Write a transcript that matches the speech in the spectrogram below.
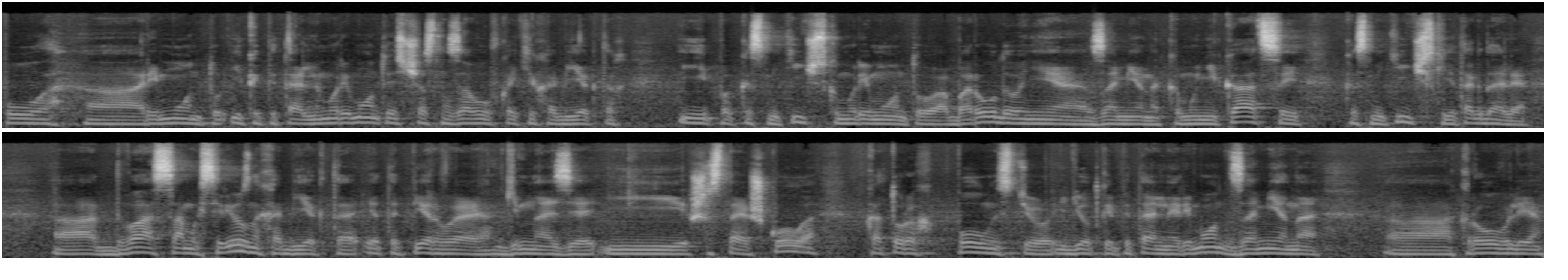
по э, ремонту и капитальному ремонту, я сейчас назову в каких объектах, и по косметическому ремонту оборудования, замена коммуникаций, косметические и так далее. А, два самых серьезных объекта – это первая гимназия и шестая школа, в которых полностью идет капитальный ремонт, замена э, кровли,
